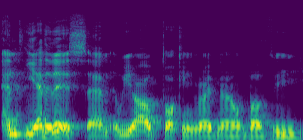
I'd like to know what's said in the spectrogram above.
And yet it is. And we are talking right now about the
